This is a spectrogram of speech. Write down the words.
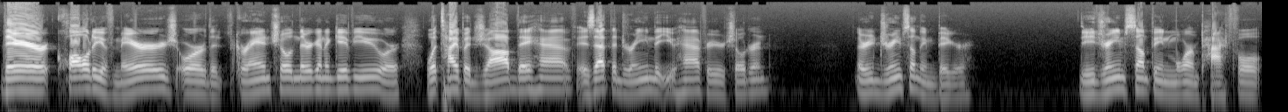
their quality of marriage or the grandchildren they're going to give you or what type of job they have? Is that the dream that you have for your children? Or do you dream something bigger? Do you dream something more impactful?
